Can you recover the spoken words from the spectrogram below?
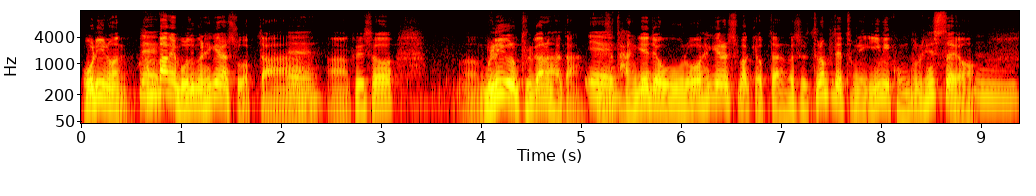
올인원 네. 한 방에 모든 걸 해결할 수가 없다. 네. 아, 그래서 어, 물리적으로 불가능하다. 예. 그래서 단계적으로 해결할 수밖에 없다는 것을 트럼프 대통령이 이미 공부를 했어요. 음.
